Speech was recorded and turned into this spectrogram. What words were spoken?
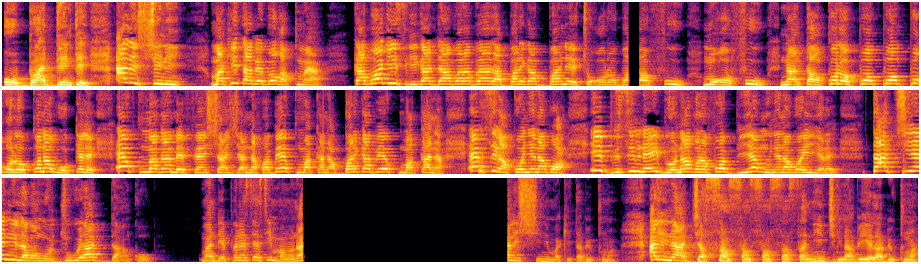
o ba den tɛ hali sini makita bɛ bɔ ka kuma yan ka bɔ k'i sigi ka dabarabaya la barika bannen cɛkɔrɔba fu mɔgɔ fu nantankolo ponpon pogolo kɔnɔ wo kɛlɛ e kumakan bɛ fɛn change a nafa b'e kumakan na barika b'e kumakan na e bɛ se ka ko ɲɛnabɔ wa i bisimina i donna a kɔnɔ fɔ bi ye mun ɲɛnabɔ i yɛrɛ taa tiɲɛ ni labanko juguya dan kɔ mande princesse mangana hali sini makita bɛ kuma hali n'a ja san san san san san ni jiginna a bɛ yɛlɛ a bɛ kuma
